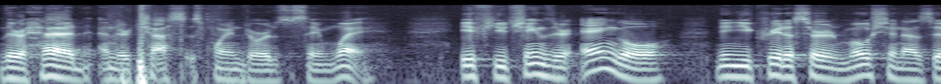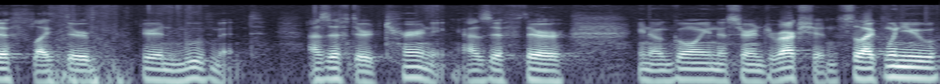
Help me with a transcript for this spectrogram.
their head and their chest is pointing towards the same way. If you change their angle, then you create a certain motion as if like they're, they're in movement, as if they're turning, as if they're you know, going in a certain direction. So like when you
